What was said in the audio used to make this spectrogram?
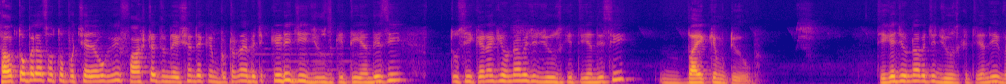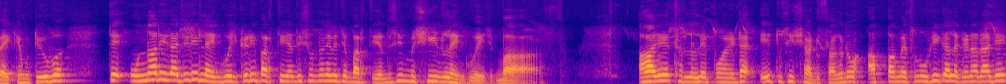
ਸਭ ਤੋਂ ਪਹਿਲਾਂ ਸਭ ਤੋਂ ਪੁੱਛਿਆ ਜਾਊਗਾ ਕਿ ਫਸਟ ਜਨਰੇਸ਼ਨ ਦੇ ਕੰਪਿਊਟਰ ਦੇ ਵਿੱਚ ਕਿਹੜੀ ਚੀਜ਼ ਯੂਜ਼ ਕੀਤੀ ਜਾਂਦੀ ਸੀ? ਤੁਸੀਂ ਕਹਿਣਾ ਕਿ ਉਹਨਾਂ ਵਿੱਚ ਯੂਜ਼ ਕੀਤੀ ਜਾਂਦੀ ਸੀ ਵਾਈਕਮ ਟਿਊਬ ਠੀਕ ਹੈ ਜੀ, ਉਹਨਾਂ ਵਿੱਚ ਯੂਜ਼ ਕੀਤੀ ਜਾਂਦੀ ਵੈਕਿਊਮ ਟਿਊਬ ਤੇ ਉਹਨਾਂ ਦੀ ਜਿਹੜੀ ਲੈਂਗੁਏਜ ਕਿਹੜੀ ਵਰਤੀ ਜਾਂਦੀ ਸੀ, ਉਹਨਾਂ ਦੇ ਵਿੱਚ ਵਰਤੀ ਜਾਂਦੀ ਸੀ ਮਸ਼ੀਨ ਲੈਂਗੁਏਜ ਬਸ। ਆ ਜੇ ਥੱਲੇ ਪੁਆਇੰਟ ਆ ਇਹ ਤੁਸੀਂ ਛੱਡ ਸਕਦੇ ਹੋ। ਆਪਾਂ ਮੈਂ ਤੁਹਾਨੂੰ ਉਹੀ ਗੱਲ ਕਹਿਣਾ ਰਾਜੇ,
